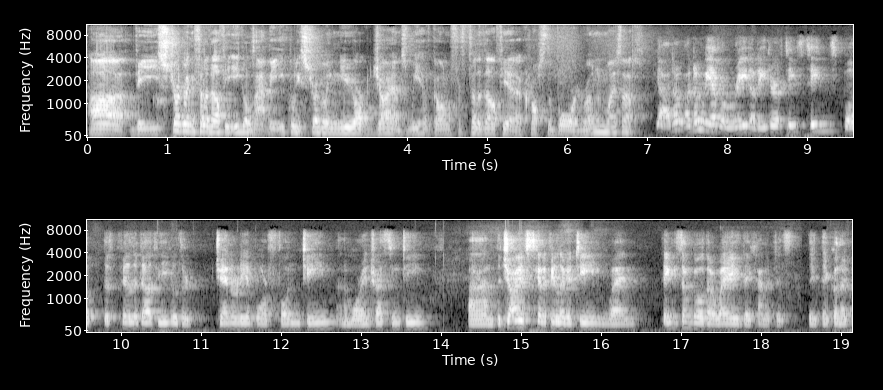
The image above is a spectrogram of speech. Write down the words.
Uh, the struggling Philadelphia Eagles at the equally struggling New York Giants. We have gone for Philadelphia across the board. Ronan, why is that? Yeah, I don't, I don't really have a read on either of these teams, but the Philadelphia Eagles are generally a more fun team and a more interesting team. And the Giants just kind of feel like a team when things don't go their way, they kind of just they, are going to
